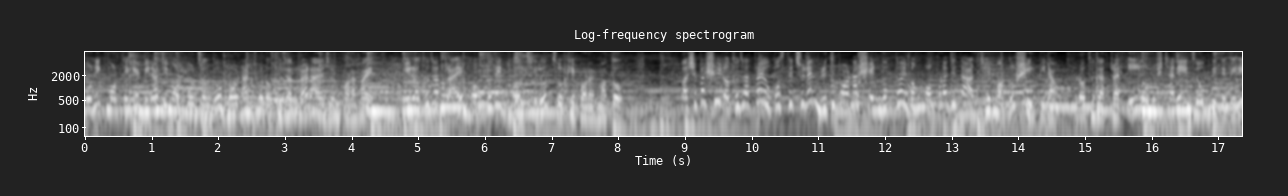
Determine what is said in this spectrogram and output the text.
বণিক মোড় থেকে বিরাটি মোড় পর্যন্ত বর্ণাঢ্য রথযাত্রার আয়োজন করা হয়। এই রথযাত্রায় ভক্তদের ঢল ছিল চোখে পড়ার মতো। পাশাপাশি রথযাত্রায় উপস্থিত ছিলেন ঋতুপর্ণা সেনগুপ্ত এবং অপরাজিতা আঢ্যের মতো শিল্পীরাও। রথযাত্রার এই অনুষ্ঠানে যোগ দিতে পেরে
